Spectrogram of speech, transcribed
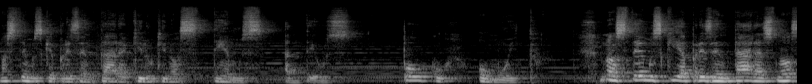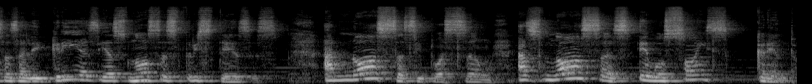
Nós temos que apresentar aquilo que nós temos a Deus, pouco ou muito. Nós temos que apresentar as nossas alegrias e as nossas tristezas, a nossa situação, as nossas emoções, crendo.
